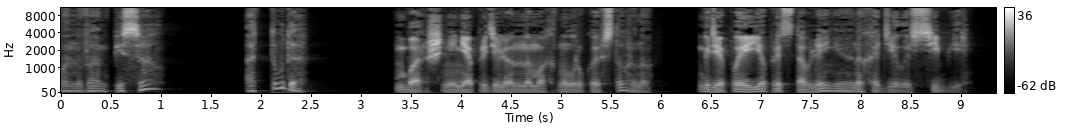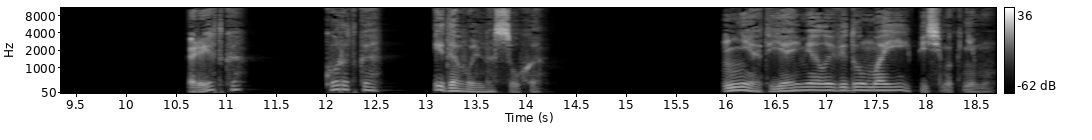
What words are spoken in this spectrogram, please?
«Он вам писал? Оттуда?» Барышня неопределенно махнул рукой в сторону, где, по ее представлению, находилась Сибирь. Редко, коротко и довольно сухо. Нет, я имела в виду мои письма к нему.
